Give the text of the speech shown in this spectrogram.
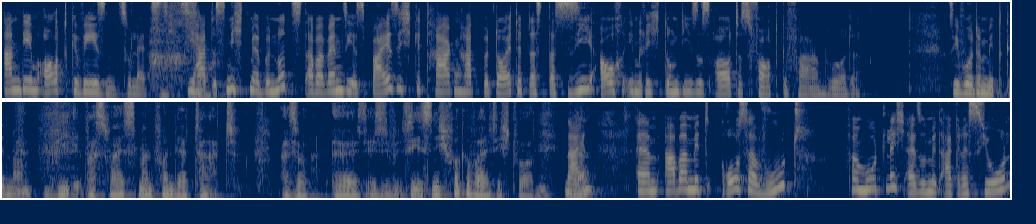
an dem Ort gewesen zuletzt. Ach sie so. hat es nicht mehr benutzt, aber wenn sie es bei sich getragen hat, bedeutet das, dass sie auch in Richtung dieses Ortes fortgefahren wurde. Sie wurde mitgenommen. Wie, was weiß man von der Tat? Also äh, sie ist nicht vergewaltigt worden. Nein, ja? ähm, aber mit großer Wut vermutlich, also mit Aggression.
